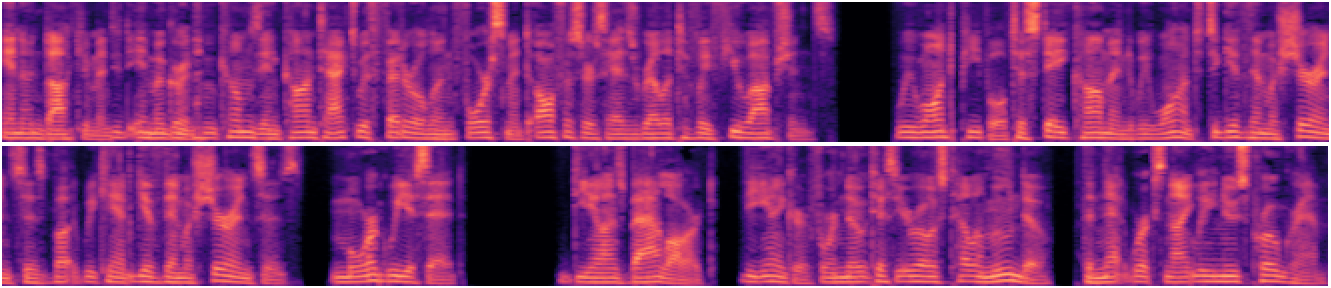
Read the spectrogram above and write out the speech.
an undocumented immigrant who comes in contact with federal enforcement officers has relatively few options. We want people to stay calm and we want to give them assurances but we can't give them assurances, Murguia said. Diaz-Balart, the anchor for Noticieros Telemundo, the network's nightly news program,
